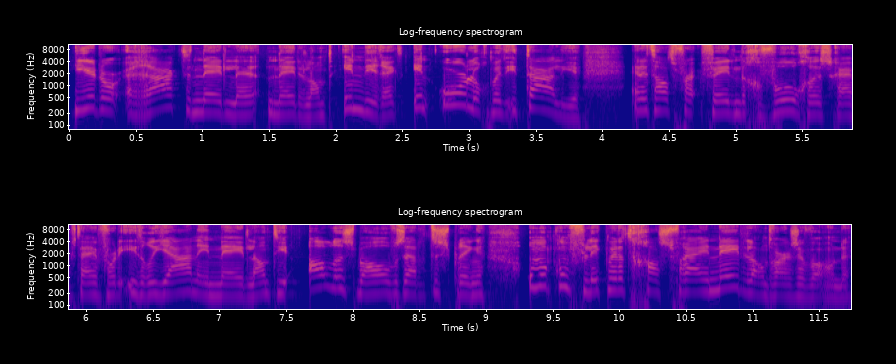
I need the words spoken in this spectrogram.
Hierdoor raakte Nederla- Nederland indirect in oorlog met Italië. En het had vervelende gevolgen, schrijft hij, voor de Italianen in Nederland, die alles behalve zaten te springen om een conflict met het gastvrije Nederland waar ze woonden.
